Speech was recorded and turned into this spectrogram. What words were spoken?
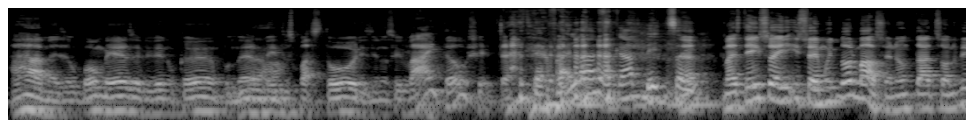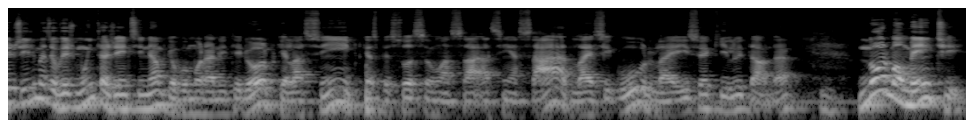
ah, mas o bom mesmo é viver no campo, né? No meio dos pastores e não sei. Vai então, chefe. É, vai lá ficar bem disso aí. né? Mas tem isso aí, isso é muito normal. Você não tá só no Virgílio, mas eu vejo muita gente assim, não, porque eu vou morar no interior, porque lá sim, porque as pessoas são assa- assim assado, lá é seguro, lá é isso e aquilo e tal, né? Normalmente,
